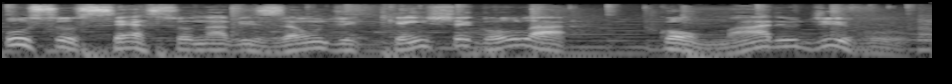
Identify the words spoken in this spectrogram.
O sucesso na visão de quem chegou lá. Com Mário Divo.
